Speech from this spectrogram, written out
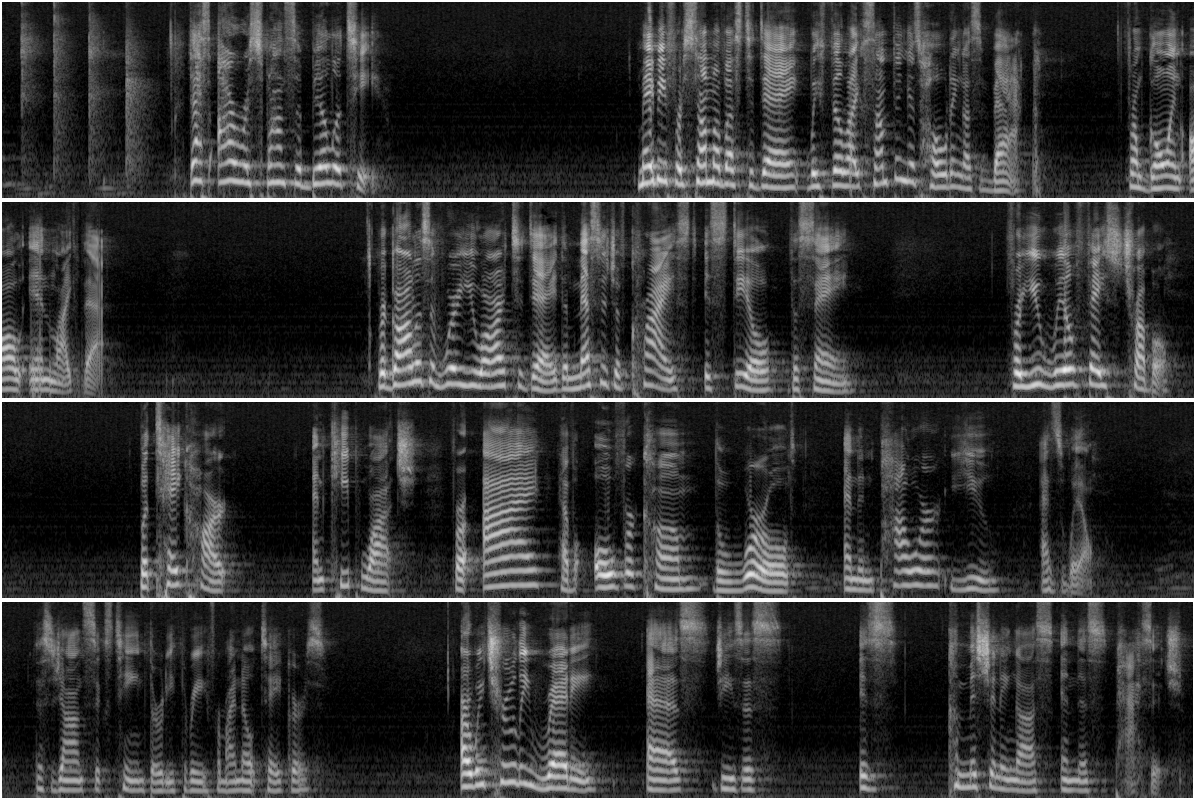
That's our responsibility. Maybe for some of us today, we feel like something is holding us back from going all in like that. Regardless of where you are today, the message of Christ is still the same. For you will face trouble, but take heart and keep watch, for I have overcome the world and empower you as well. This is John 16 33 for my note takers. Are we truly ready as Jesus is commissioning us in this passage.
